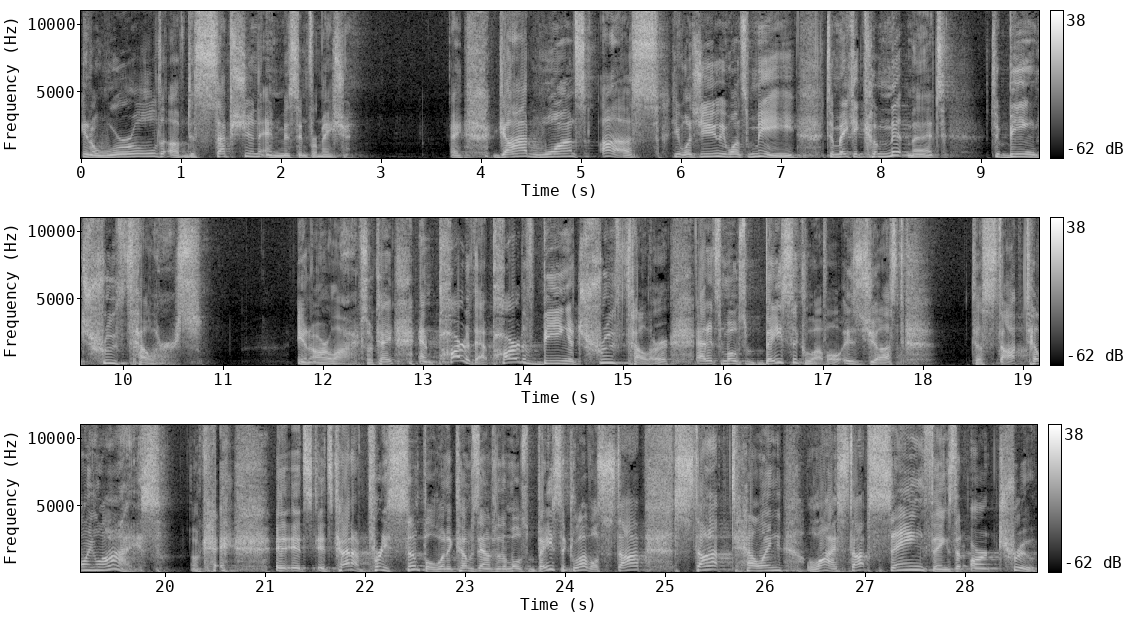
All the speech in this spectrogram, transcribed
in a world of deception and misinformation. Okay? God wants us, He wants you, He wants me to make a commitment to being truth tellers in our lives, okay? And part of that, part of being a truth teller at its most basic level is just to stop telling lies. Okay, it's, it's kind of pretty simple when it comes down to the most basic level. Stop, stop telling lies. Stop saying things that aren't true.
